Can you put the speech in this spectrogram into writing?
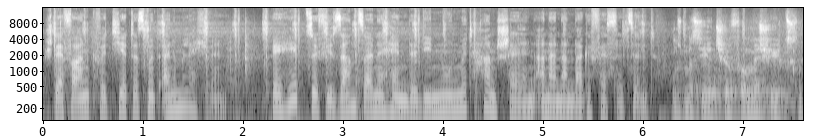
Stefan quittiert es mit einem Lächeln. Er hebt suffisant seine Hände, die nun mit Handschellen aneinander gefesselt sind. Muss man sie jetzt schon vor mir schützen?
